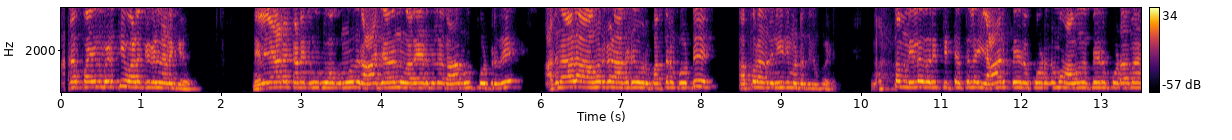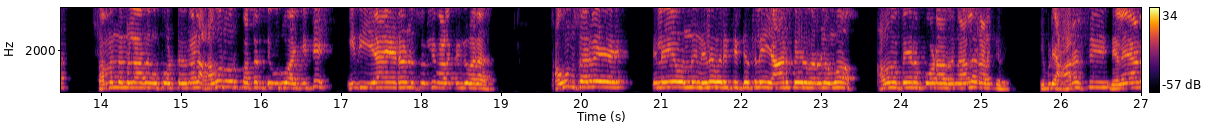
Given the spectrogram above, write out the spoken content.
அதை பயன்படுத்தி வழக்குகள் நடக்கிறது. நிலையான கணக்கு உருவாக்கும் போது ராஜான்னு வர இடத்துல ராமு போட்டுருது. அதனால அவர்கள் அதனை ஒரு பத்திரம் போட்டு அப்புறம் அது நீதிமன்றத்துக்கு போயிடுது. நத்தம் நிலவரி திட்டத்துல யார் பேரை போடணுமோ அவங்க பேரை போடாம சம்பந்தம் இல்லாதவங்க போட்டதுனால அவர் ஒரு பத்திரத்தை உருவாக்கிட்டு இது ஏன் இடம்னு சொல்லி வழக்குக்கு வராது டவுன் சர்வேலையும் வந்து நிலவரி திட்டத்திலயும் யார் பேர் வரணுமோ அவங்க பேரை போடாதனால நடக்குது. இப்படி அரசு நிலையான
